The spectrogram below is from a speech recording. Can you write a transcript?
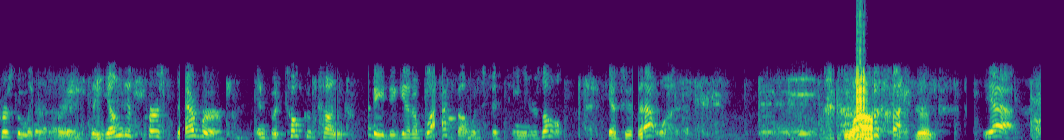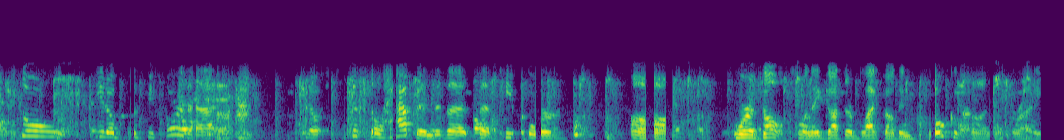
personal experience. The youngest person ever in Botokukan Karate to get a black belt was 15 years old. Guess who that was? Wow. Good. yeah. So, you know, before that, you know, it just so happened that that people were uh, were adults when they got their black belt in Bokukan karate.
